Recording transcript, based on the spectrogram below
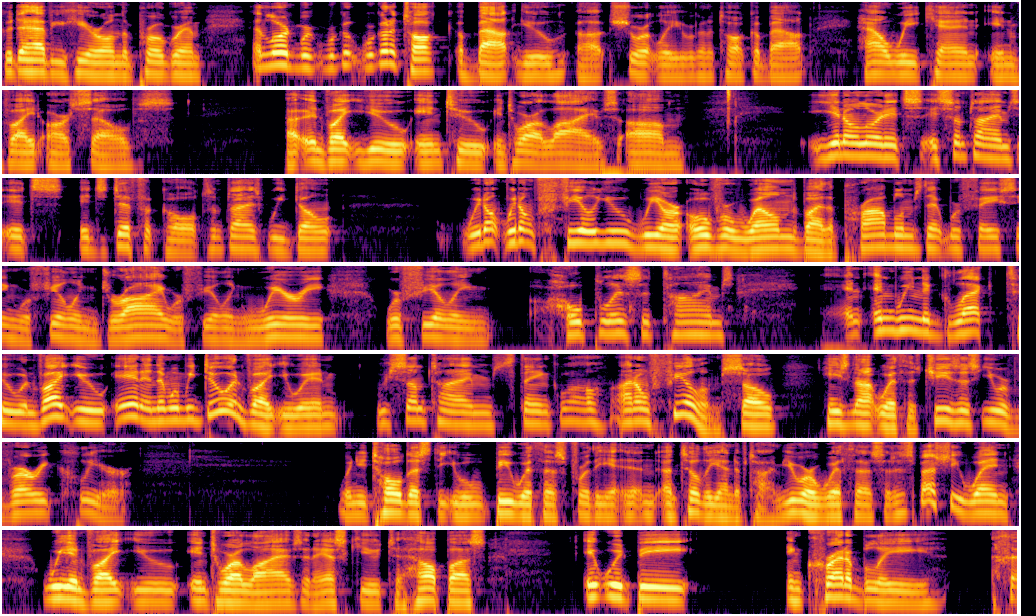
Good to have you here on the program. And Lord, we're, we're, we're going to talk about you uh, shortly. We're going to talk about how we can invite ourselves, uh, invite you into into our lives. Um, you know, Lord, it's it's sometimes it's it's difficult. Sometimes we don't we don't we don't feel you. We are overwhelmed by the problems that we're facing. We're feeling dry. We're feeling weary. We're feeling hopeless at times. And and we neglect to invite you in. And then when we do invite you in we sometimes think well I don't feel him. So he's not with us. Jesus you were very clear when you told us that you will be with us for the until the end of time. You are with us, and especially when we invite you into our lives and ask you to help us, it would be incredibly.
